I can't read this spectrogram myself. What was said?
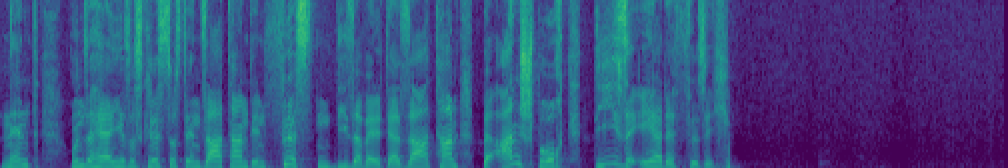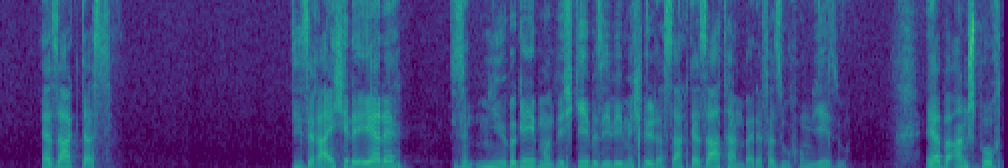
nennt unser Herr Jesus Christus den Satan den Fürsten dieser Welt. Der Satan beansprucht diese Erde für sich. Er sagt das diese Reiche der Erde, die sind mir übergeben und ich gebe sie, wem ich will. Das sagt der Satan bei der Versuchung Jesu. Er beansprucht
